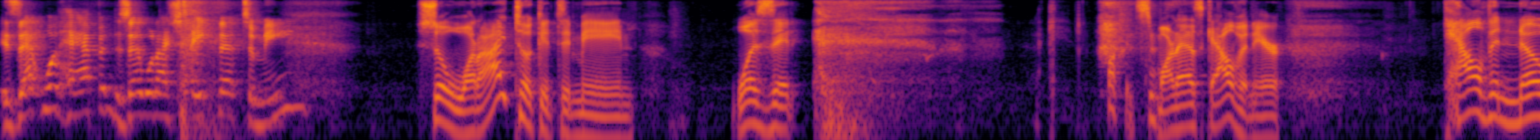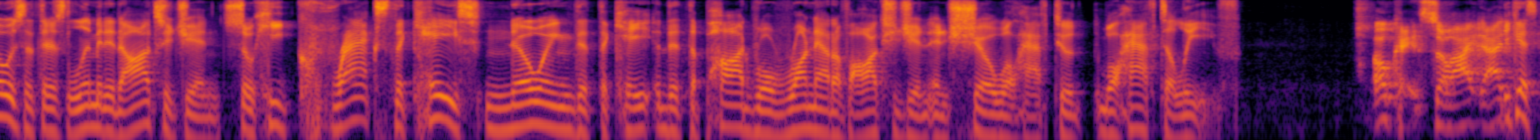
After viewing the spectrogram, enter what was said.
Is that what happened? Is that what I take that to mean? So what I took it to mean was that fucking smart ass Calvin here. Calvin knows that there's limited oxygen, so he cracks the case knowing that the ca- that the pod will run out of oxygen and Sho will have to will have to leave. Okay, so I, I Because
